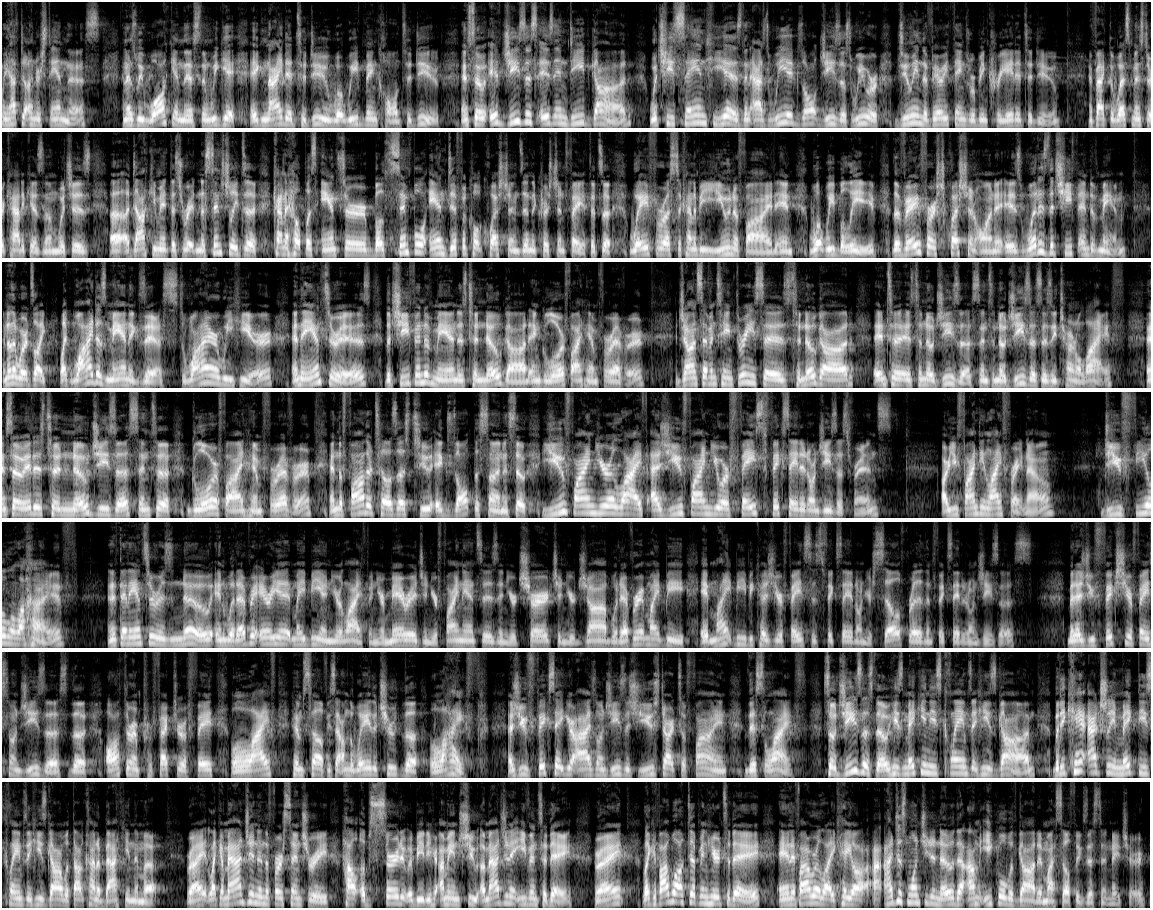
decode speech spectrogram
We have to understand this. And as we walk in this, then we get ignited to do what we've been called to do. And so, if Jesus is indeed God, which he's saying he is, then as we exalt Jesus, we were doing the very things we're being created to do. In fact, the Westminster Catechism, which is a, document that's written essentially to kind of help us answer both simple and difficult questions in the Christian faith, it's a way for us to kind of be unified in what we believe. The very first question on it is what is the chief end of man? In other words, like, like why does man exist? Why are we here? And the answer is the chief end of man is to know God and glorify him forever. John 17, 3 says, To know God and to, is to know Jesus, and to know Jesus is eternal life. And so it is to know Jesus and to glorify him forever. And the Father tells us to exalt the Son. And so you find your life as you find your face fixated on Jesus, friends. Are you finding life right now? Do you feel alive? And if that answer is no, in whatever area it may be in your life, in your marriage, in your finances, in your church, in your job, whatever it might be, it might be because your face is fixated on yourself rather than fixated on Jesus. But as you fix your face on Jesus, the author and perfecter of faith, life himself, he said, I'm the way, the truth, the life. As you fixate your eyes on Jesus, you start to find this life. So, Jesus, though, he's making these claims that he's God, but he can't actually make these claims that he's God without kind of backing them up right? Like, imagine in the first century how absurd it would be to hear. I mean, shoot, imagine it even today, right? Like, if I walked up in here today and if I were like, hey, I, I just want you to know that I'm equal with God in my self existent nature.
